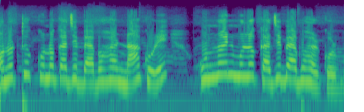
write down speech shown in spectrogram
অনর্থক কোনো কাজে ব্যবহার না করে উন্নয়নমূলক কাজে ব্যবহার করব।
